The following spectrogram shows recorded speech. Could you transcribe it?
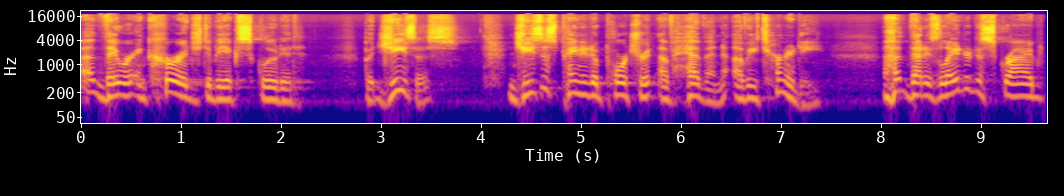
uh, they were encouraged to be excluded. But Jesus, Jesus painted a portrait of heaven, of eternity, uh, that is later described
